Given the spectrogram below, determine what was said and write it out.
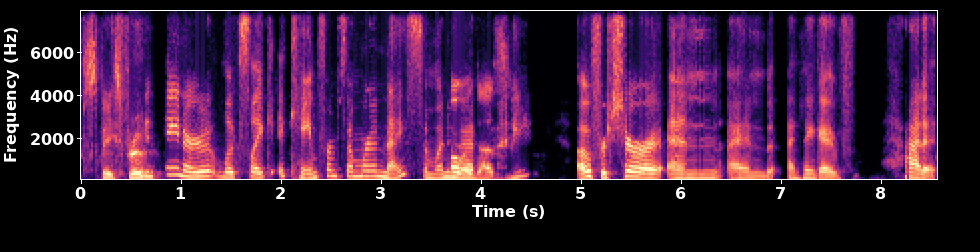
Space fruit. container looks like it came from somewhere nice someone who Oh, it had does. money oh for sure and and i think i've had it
